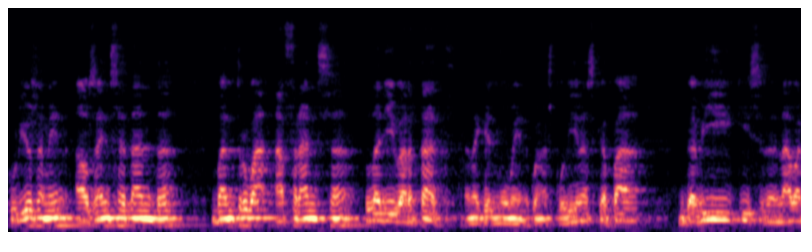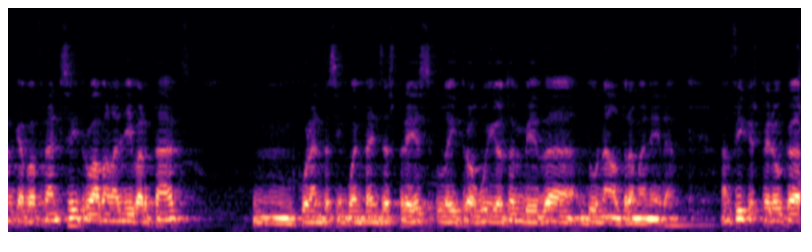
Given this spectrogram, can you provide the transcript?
curiosament, als anys 70 van trobar a França la llibertat en aquell moment, quan es podien escapar de Vic i se n'anaven cap a França i trobaven la llibertat 40-50 mm, anys després la hi trobo jo també d'una altra manera. En fi, que espero que,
